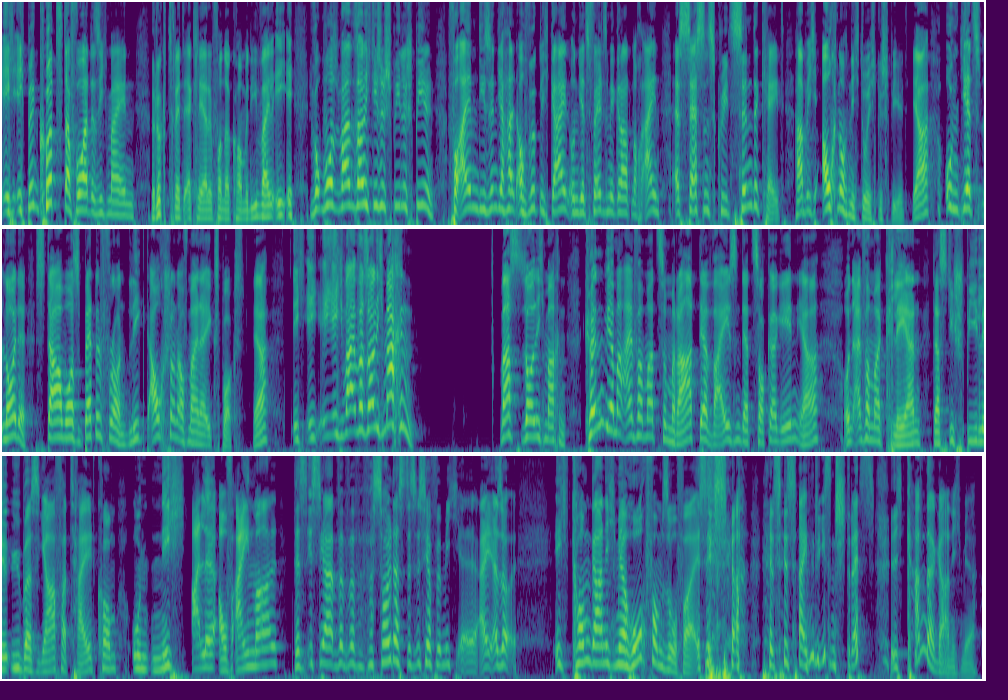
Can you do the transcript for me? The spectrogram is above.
ich, ich bin kurz davor, dass ich meinen Rücktritt erkläre von der Comedy, weil ich, wo, wo, wann soll ich diese Spiele spielen? Vor allem, die sind ja halt auch wirklich geil. Und jetzt fällt es mir gerade noch ein, Assassin's Creed Syndicate habe ich auch noch nicht durchgespielt, ja. Und jetzt, Leute, Star Wars Battlefront liegt auch schon auf meiner Xbox, ja. Ich, ich, ich, ich was soll ich machen? Was soll ich machen? Können wir mal einfach mal zum Rat der Weisen der Zocker gehen, ja? Und einfach mal klären, dass die Spiele übers Jahr verteilt kommen und nicht alle auf einmal? Das ist ja, was soll das? Das ist ja für mich, äh, also, ich komme gar nicht mehr hoch vom Sofa. Es ist ja, es ist ein Riesenstress. Ich kann da gar nicht mehr.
